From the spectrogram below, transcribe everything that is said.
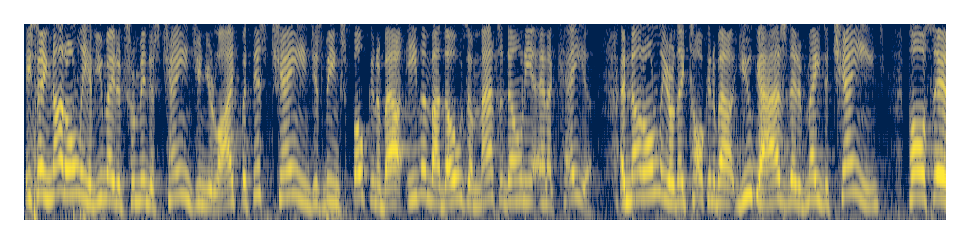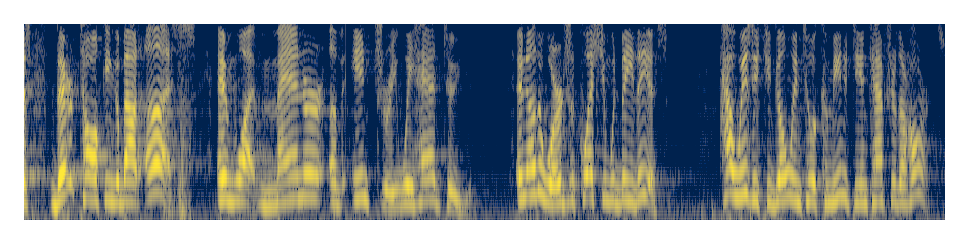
He's saying not only have you made a tremendous change in your life, but this change is being spoken about even by those of Macedonia and Achaia. And not only are they talking about you guys that have made the change, Paul says they're talking about us and what manner of entry we had to you. In other words, the question would be this How is it you go into a community and capture their hearts?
